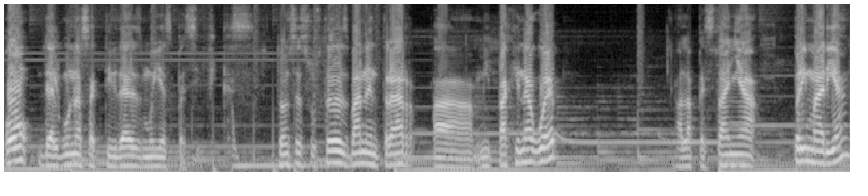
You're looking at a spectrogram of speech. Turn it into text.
o de algunas actividades muy específicas. Entonces ustedes van a entrar a mi página web, a la pestaña primaria,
